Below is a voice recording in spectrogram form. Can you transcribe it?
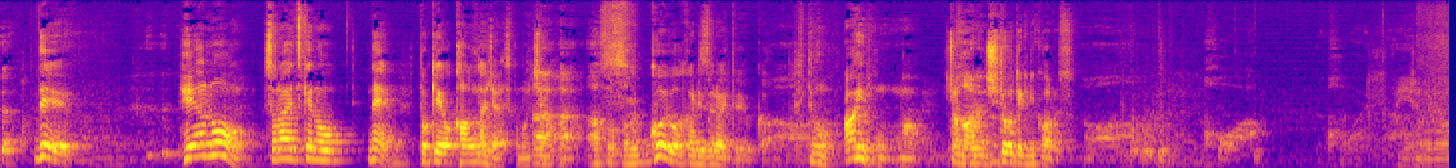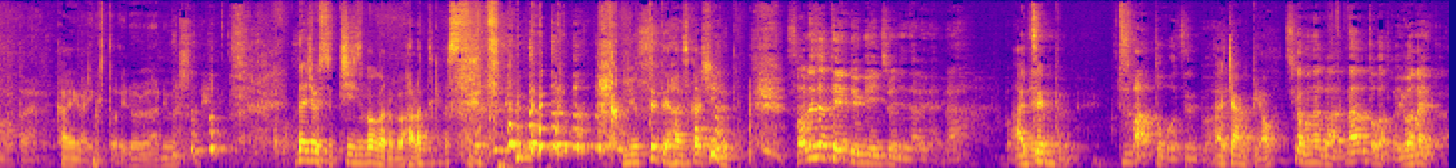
ね。そう。で部屋の備え付けのね時計は変わんないじゃないですかもちろん、はいはい。あそうか。すっごい分かりづらいというか。でも iPhone がちゃんと自動的に変わるんです怖怖いいろいろやっぱ海外行くといろいろありましたね。大丈夫です。チーズバーガーの分払ってきます。言ってて恥ずかしいなとそれじゃ天竜源一郎にはなれないな。あ全部？ズバッとこう全部あチャンピオン？しかもなんかなんとかとか言わないから。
